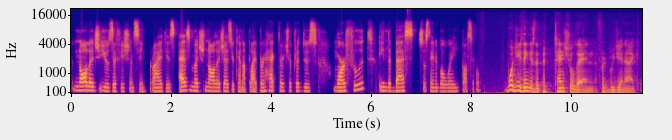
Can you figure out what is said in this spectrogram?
knowledge use efficiency, right? Is as much knowledge as you can apply per hectare to produce more food in the best sustainable way possible. What do you think is the potential then for Regen Ag?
